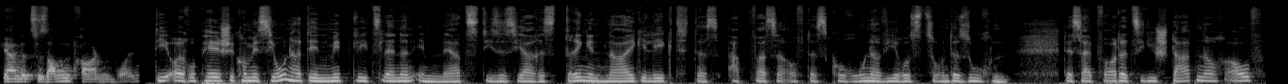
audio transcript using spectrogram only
gerne zusammentragen wollen. Die Europäische Kommission hat den Mitgliedsländern im März dieses Jahres dringend nahegelegt, das Abwasser auf das Coronavirus zu untersuchen. Deshalb fordert sie die Staaten auch auf,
